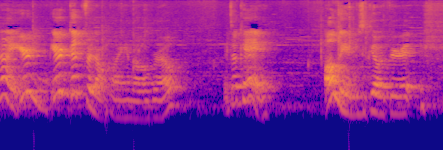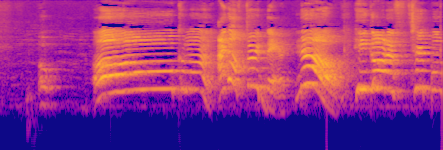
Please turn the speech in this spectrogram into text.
No, you're you're good for not playing at all, bro. It's okay. All noobs go through it. Oh. Oh, Oh, come on. I got third there. No! He got a triple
